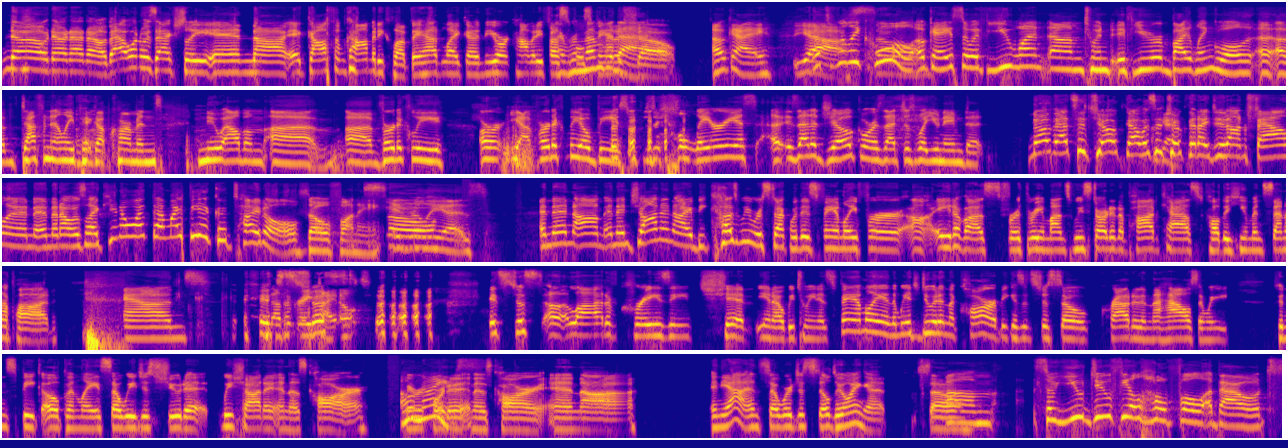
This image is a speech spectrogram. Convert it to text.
No, no, no, no. That one was actually in uh, at Gotham Comedy Club. They had like a New York Comedy Festival remember Spanish that. show. Okay. Yeah, That's really cool. so- Okay, so if you want um to if you're bilingual, uh, uh, definitely pick up Carmen's new album, uh, uh, vertically or yeah, vertically obese, which is a hilarious. Uh, is that a joke or is that just what you named it? No, that's a joke. That was a Okay. joke that I did on Fallon, and then I was like, you know what? That might be a good title. So funny. it really is. And then, um, and then John and I, because we were stuck with his family for uh, eight of us for three months, we started a podcast called the Human Centipod, and Another it's great just- title. it's just a lot of crazy shit, you know, between his family, and then we had to do it in the car because it's just so crowded in the house, and we couldn't speak openly, so we just shoot it. We shot it in his car. Oh, we recorded nice. it in his car, and uh, and yeah, and so we're just still doing it. So Um, so you do feel hopeful about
